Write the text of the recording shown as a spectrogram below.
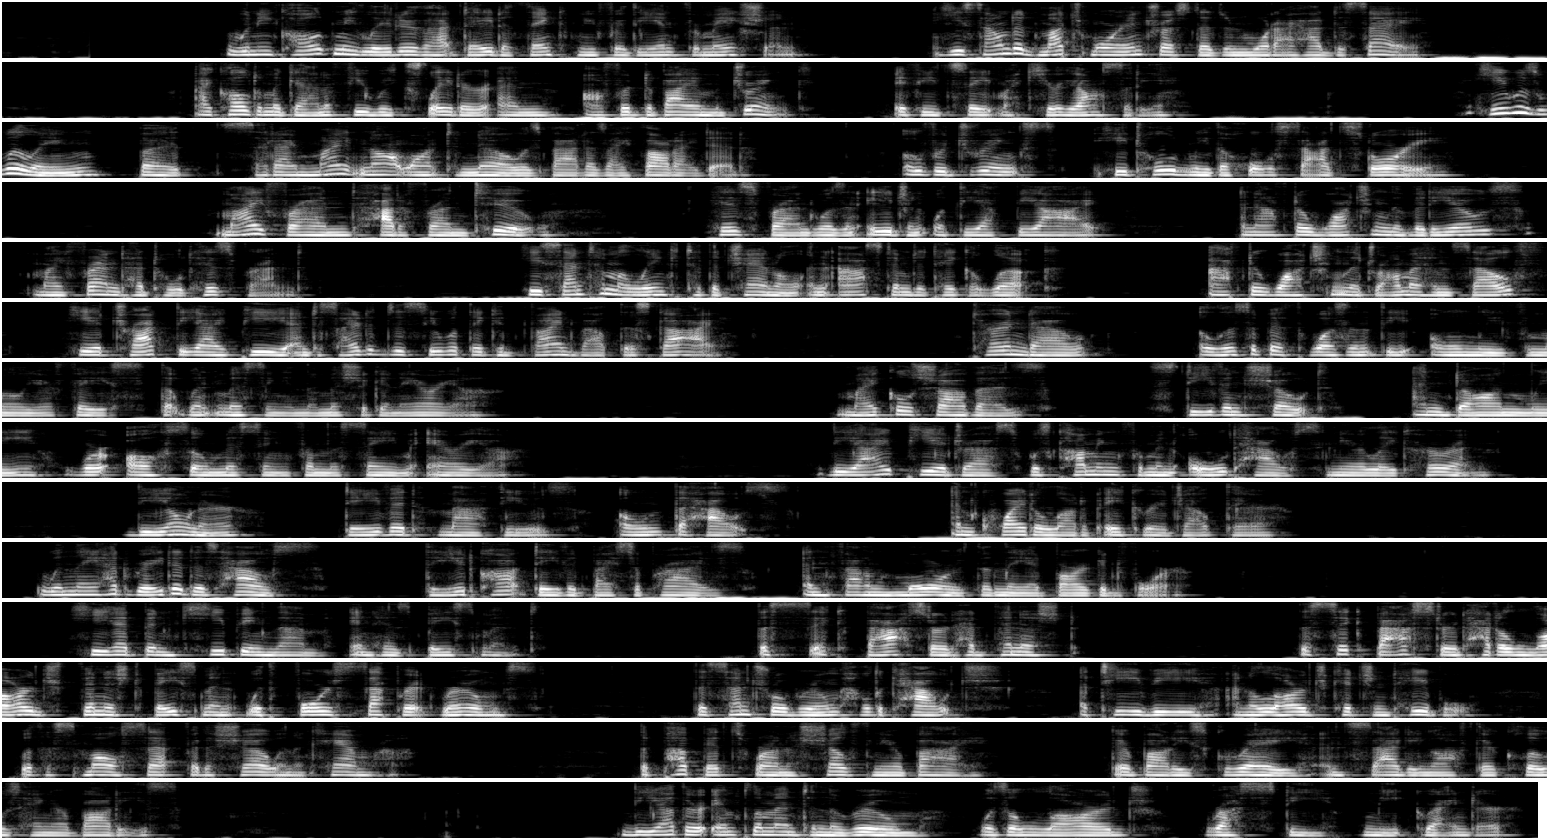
When he called me later that day to thank me for the information, he sounded much more interested in what I had to say. I called him again a few weeks later and offered to buy him a drink if he'd sate my curiosity. He was willing, but said I might not want to know as bad as I thought I did. Over drinks, he told me the whole sad story. My friend had a friend too. His friend was an agent with the FBI, and after watching the videos, my friend had told his friend. He sent him a link to the channel and asked him to take a look. After watching the drama himself, he had tracked the IP and decided to see what they could find about this guy. Turned out, Elizabeth wasn't the only familiar face that went missing in the Michigan area. Michael Chavez, Stephen Choate, and Dawn Lee were also missing from the same area. The IP address was coming from an old house near Lake Huron. The owner, David Matthews, owned the house, and quite a lot of acreage out there. When they had raided his house, they had caught David by surprise and found more than they had bargained for. He had been keeping them in his basement. The sick bastard had finished. The sick bastard had a large finished basement with four separate rooms. The central room held a couch, a TV, and a large kitchen table with a small set for the show and a camera. The puppets were on a shelf nearby, their bodies gray and sagging off their clothes hanger bodies. The other implement in the room was a large, rusty meat grinder.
